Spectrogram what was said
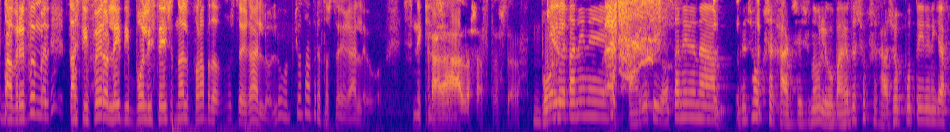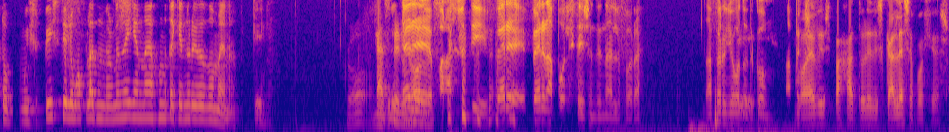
θα βρεθούμε. Θα στη φέρω, λέει την Polystation την άλλη φορά που θα βρούμε στο Εγάλο. Λέω, ποιον θα βρεθώ στο Εγάλο εγώ. Στην εκκλησία; Καλά, άλλος αυτός τώρα. Μπορεί όταν είναι. Παναγιώτη, όταν είναι ένα. Δεν σε έχω ξεχάσει. Συγγνώμη λίγο, Παναγιώτη, δεν σε έχω ξεχάσει. Οπότε είναι για αυτό που μου έχεις πει. Στείλε μου απλά την ημερομηνία για να έχουμε τα καινούργια δεδομένα. Okay. Oh, Κάτι φέρε, Παναγιώτη, φέρε, φέρε ένα Polystation την άλλη φορά. Θα φέρω και εγώ το δικό μου. Ο Εύη Παχατουρίδης, καλές εποχές.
